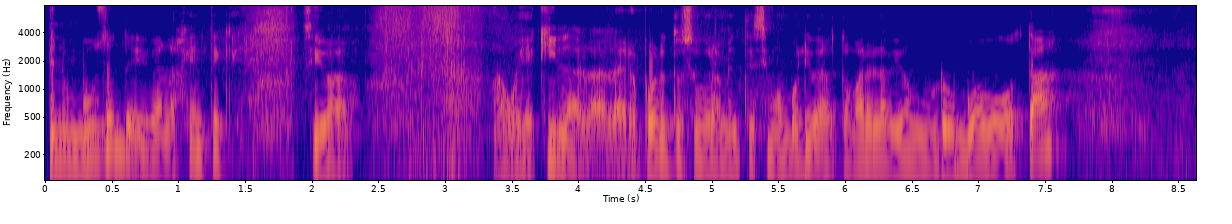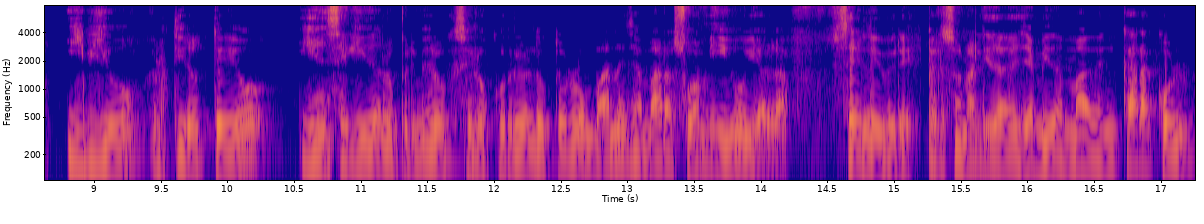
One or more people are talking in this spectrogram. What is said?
en un bus donde iba la gente que se iba a Guayaquil, al aeropuerto seguramente Simón Bolívar, a tomar el avión rumbo a Bogotá y vio el tiroteo y enseguida lo primero que se le ocurrió al doctor Lombana es llamar a su amigo y a la célebre personalidad de Yamid Ahmad en Caracol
